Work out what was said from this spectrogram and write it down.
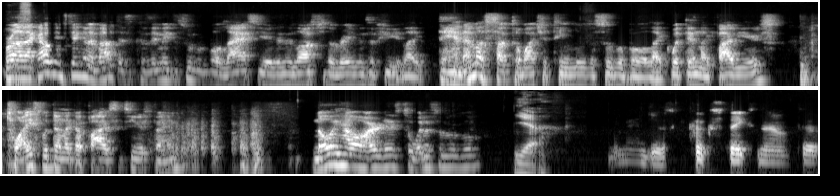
Bro, like I was just thinking about this because they made the Super Bowl last year, then they lost to the Ravens a few. Like, damn, that must suck to watch a team lose a Super Bowl like within like five years, twice within like a five six year span. Knowing how hard it is to win a Super Bowl. Yeah. The man just cooks steaks now to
